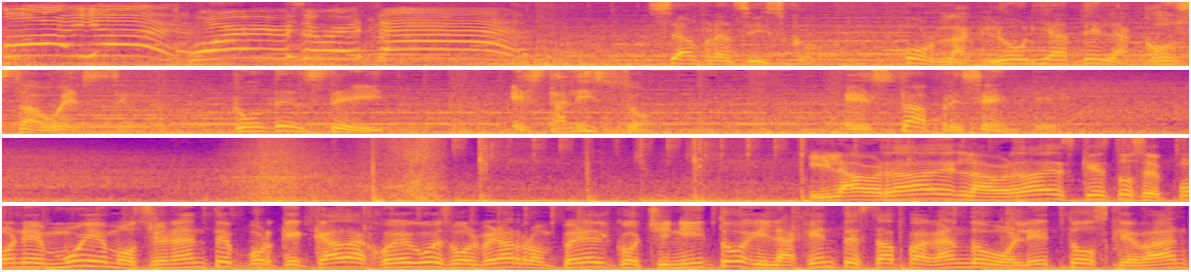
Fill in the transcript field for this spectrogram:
Warriors. Warriors are San Francisco, por la gloria de la costa oeste. Golden State está listo, está presente. Y la verdad, la verdad es que esto se pone muy emocionante porque cada juego es volver a romper el cochinito y la gente está pagando boletos que van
